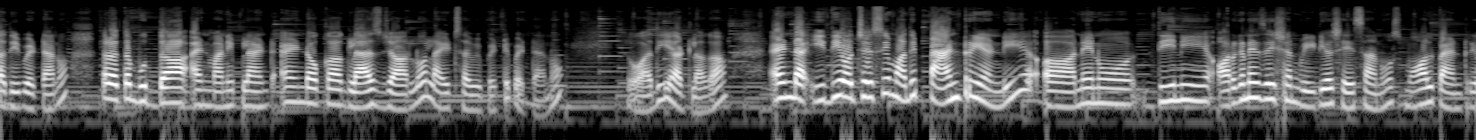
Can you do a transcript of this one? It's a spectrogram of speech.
అది పెట్టాను. తర్వాత Buddha and money plant and ఒక గ్లాస్ జార్లో లైట్స్ అవి పెట్టి పెట్టాను. సో అది అట్లాగా. అండ్ ఇది వచ్చేసి మాది ప్యాంట్రీ అండి. నేను దీని ఆర్గనైజేషన్ వీడియో చేశాను. Small pantry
